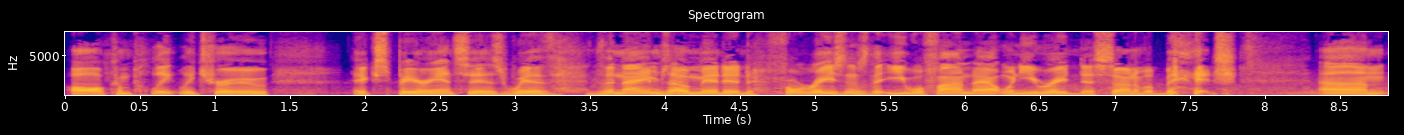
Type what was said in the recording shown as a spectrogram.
All completely true experiences with the names omitted for reasons that you will find out when you read this son of a bitch. Um,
